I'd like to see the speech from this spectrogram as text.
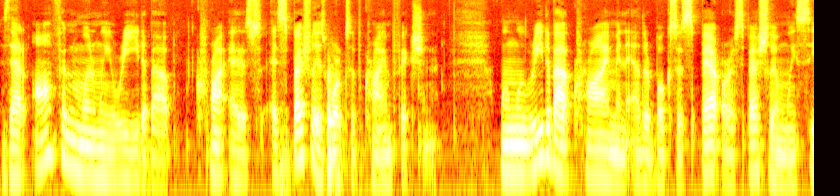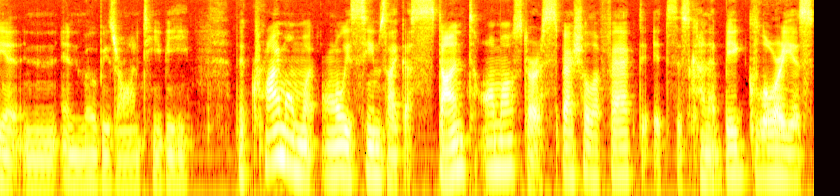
is that often when we read about crime, especially as works of crime fiction, when we read about crime in other books, or especially when we see it in, in movies or on TV, the crime almost always seems like a stunt almost or a special effect. It's this kind of big, glorious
